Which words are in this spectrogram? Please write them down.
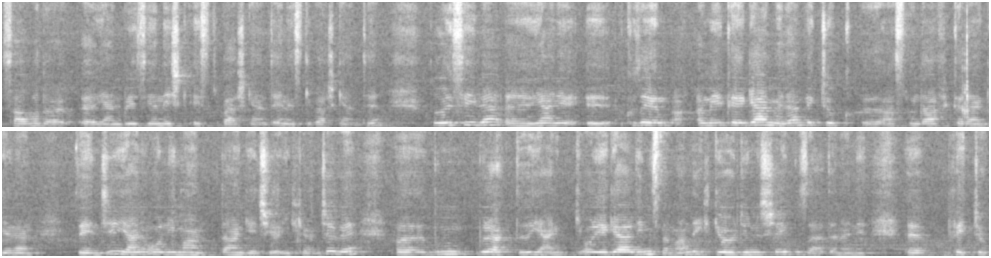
Salvador e, yani Brezilya'nın eski, başkenti, en eski başkenti. Dolayısıyla e, yani e, Kuzey Am- Amerika'ya gelmeden pek çok e, aslında Afrika'dan gelen zenci yani o limandan geçiyor ilk önce ve e, bunun bıraktığı yani oraya geldiğiniz zaman da ilk gördüğünüz şey bu zaten hani e, pek çok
